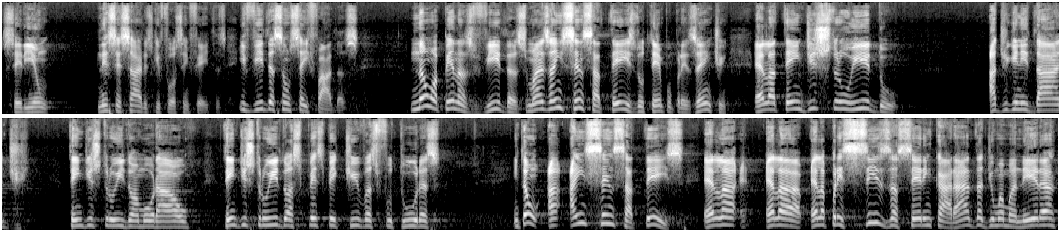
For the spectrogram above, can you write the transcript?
seriam necessários que fossem feitas. E vidas são ceifadas. Não apenas vidas, mas a insensatez do tempo presente, ela tem destruído a dignidade, tem destruído a moral, tem destruído as perspectivas futuras. Então, a, a insensatez, ela, ela, ela precisa ser encarada de uma maneira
